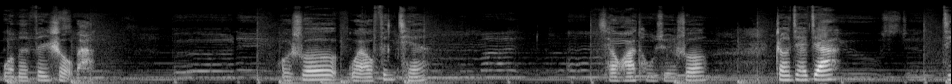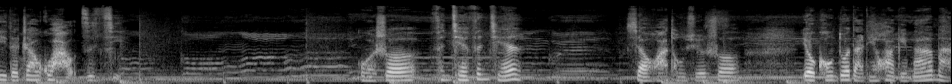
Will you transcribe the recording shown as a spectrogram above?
我们分手吧。”我说：“我要分钱。”校花同学说：“张佳佳，记得照顾好自己。”我说：“分钱分钱。”校花同学说：“有空多打电话给妈妈，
